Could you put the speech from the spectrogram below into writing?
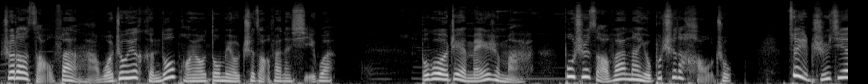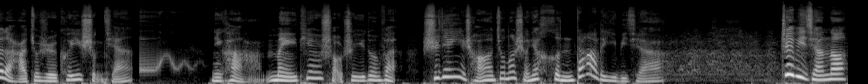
说到早饭哈，我周围很多朋友都没有吃早饭的习惯，不过这也没什么。不吃早饭呢，有不吃的好处，最直接的哈就是可以省钱。你看哈，每天少吃一顿饭，时间一长就能省下很大的一笔钱。这笔钱呢，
